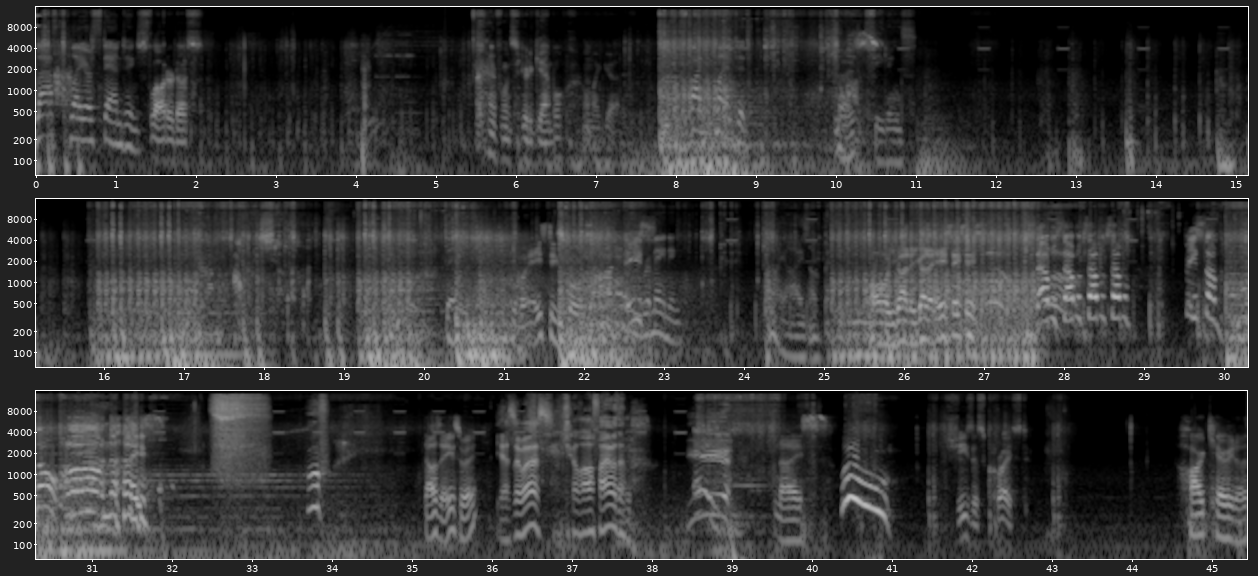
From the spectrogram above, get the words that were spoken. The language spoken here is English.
Last player standing. Slaughtered us. Everyone's here to gamble. Oh my god. Spike planted. No hard Nice. feelings. Ouch. Bang. Yo, ace these fools. Enemy Ace. remaining. My eyes are better than. Oh, you got it. You got it. Ace, ace, ace. Stab him, stab him, stab him, stab him! Face him! No! Oh, nice. That was ace, right? Yes, it was. Kill all five of them. Yeah. Nice. Woo! Jesus Christ. Hard carried us.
